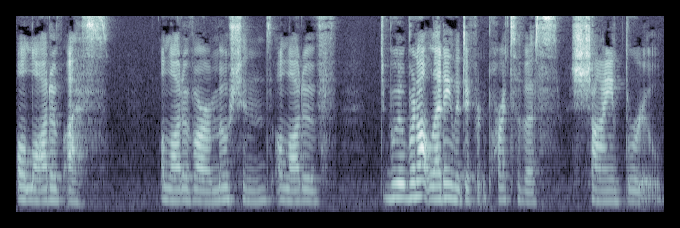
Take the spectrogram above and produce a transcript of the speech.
a lot of us a lot of our emotions, a lot of we're not letting the different parts of us shine through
